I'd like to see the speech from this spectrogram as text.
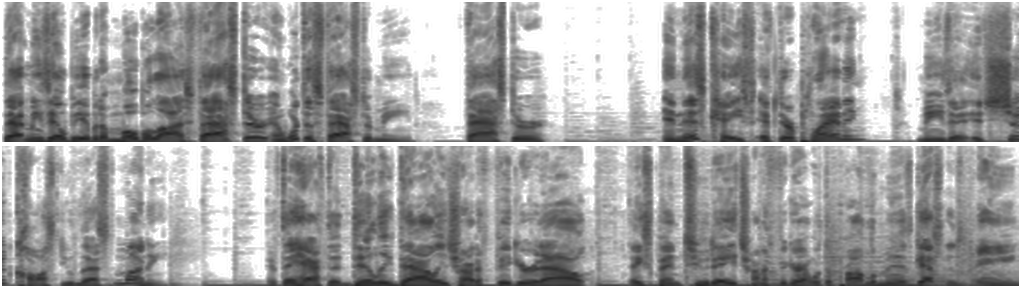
that means they'll be able to mobilize faster. And what does faster mean? Faster, in this case, if they're planning, means that it should cost you less money. If they have to dilly dally, try to figure it out, they spend two days trying to figure out what the problem is. Guess who's paying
